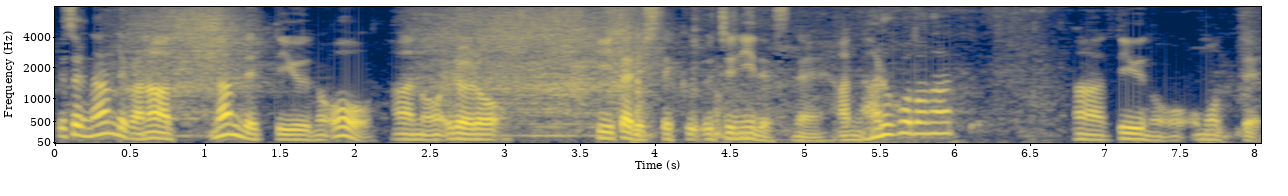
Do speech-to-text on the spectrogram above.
で、それなんでかな、なんでっていうのを、あの、いろいろ聞いたりしていくうちにですね、あ、なるほどな、あっていうのを思って、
